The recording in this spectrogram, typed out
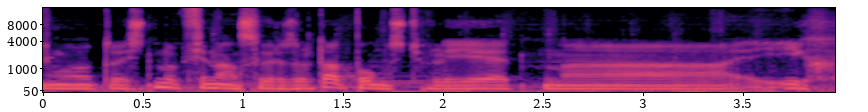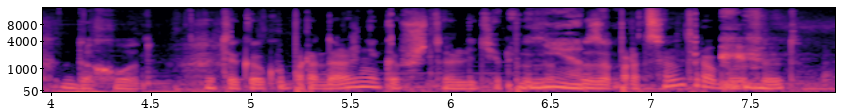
Вот, то есть, ну, финансовый результат полностью влияет на их доход. Это как у продажников, что ли? Типа за- Нет. за процент работают?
